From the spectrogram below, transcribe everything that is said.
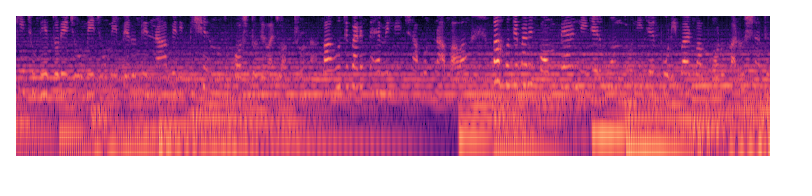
কিছু ভেতরে জমে জমে বেরোতে না পেরে বিষের মতো কষ্ট দেওয়া যন্ত্রণা। বা হতে পারে ফ্যামিলির সাপোর্ট না পাওয়া, বা হতে পারে কম্পেয়ার নিজের বন্ধু, নিজের পরিবার বা বড় কারোর সাথে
